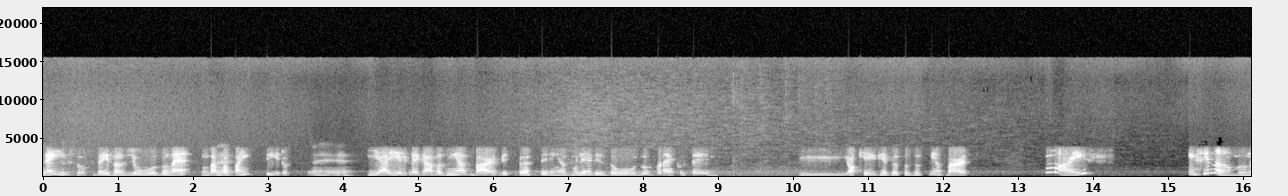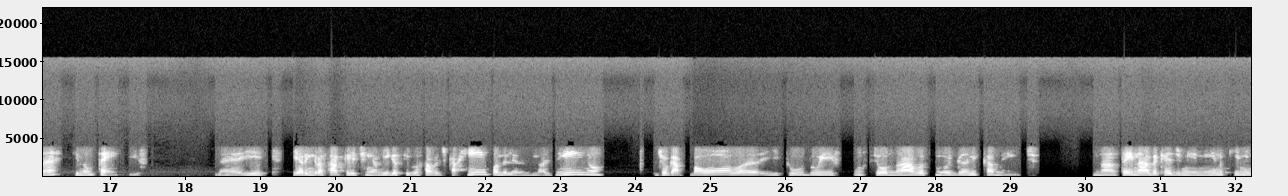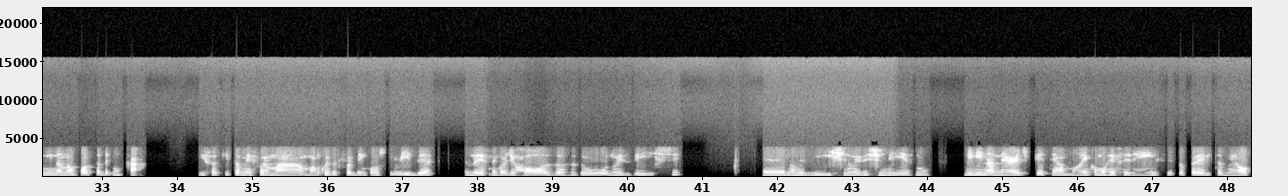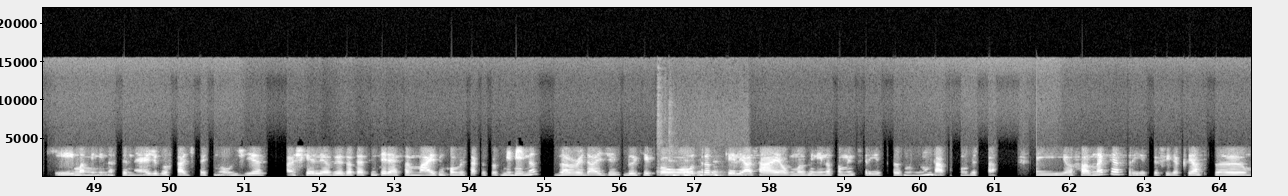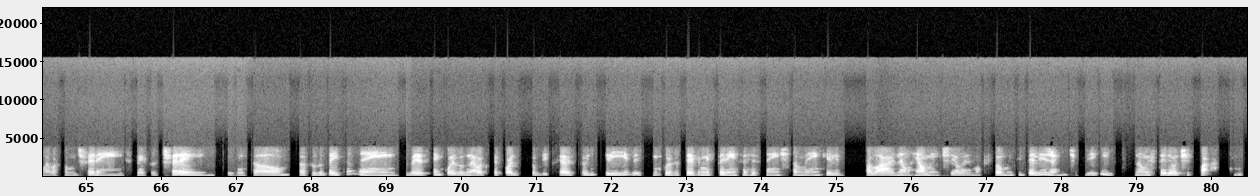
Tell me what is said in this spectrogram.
é isso, 10 anos de uso, né, não dá é. pra inteiro. É. E aí ele pegava as minhas Barbies para serem as mulheres do, dos bonecos dele. E ok, quebrou todas as minhas Barbies, mas ensinamos, né, que não tem isso. Né? E, e era engraçado que ele tinha amigas que gostavam de carrinho quando ele era menorzinho, jogar bola e tudo e funcionava assim organicamente. Não tem nada que é de menino que menina não possa brincar. Isso aqui também foi uma, uma coisa que foi bem construída. Esse negócio de rosa, azul, não existe. É, não existe, não existe mesmo. Menina nerd, porque tem a mãe como referência, então para ele também é ok, uma menina ser nerd, gostar de tecnologia, Acho que ele às vezes até se interessa mais em conversar com essas meninas, na verdade, do que com outras, porque ele acha, ah, algumas meninas são muito frescas, não dá para conversar. E eu falo, não é que é fresca, filha, a criação, elas são diferentes, pensam diferentes, então tá tudo bem também. Às vezes tem coisas nela que você pode descobrir que são incríveis. Inclusive teve uma experiência recente também que ele falou, ah, não, realmente ela é uma pessoa muito inteligente. Isso, não estereotipar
